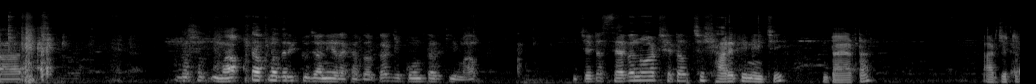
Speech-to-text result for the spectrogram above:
আর দর্শক মাপটা আপনাদের একটু জানিয়ে রাখা দরকার যে কোনটার কি মাপ। যেটা সেভেন ওয়াট সেটা হচ্ছে সাড়ে তিন ইঞ্চি ডায়াটা। আর যেটা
